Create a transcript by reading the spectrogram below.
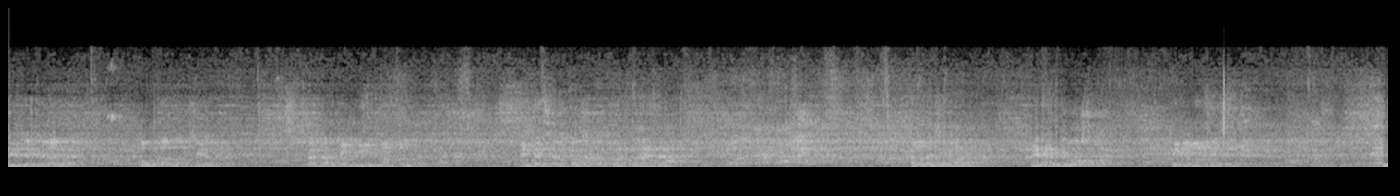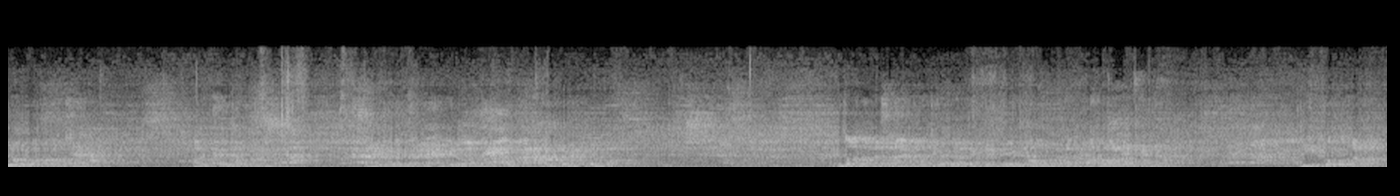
Sitten jos tulee loukkaantumisia tai tarvii kylmää muuten, niin tässä on kaksi kappaletta näitä tällaisia mestaribokseja. Siinä on sitten kylmäkohtauksia haikkuuttamaan näihin kömpäreihin, mitä vaan ottaa käyttöön vapaasti. Ja sanotaan tässä näin, katsokaa vielä sitten voittoon, Tappaa Ruoaniminen. Mikko Takala.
